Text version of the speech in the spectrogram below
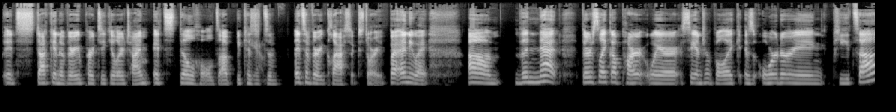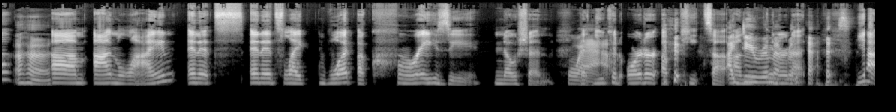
it's stuck in a very particular time, it still holds up because Yeah. it's a it's a very classic story. But anyway, um the net there's like a part where Sandra Bullock is ordering pizza Uh huh. um online and it's and it's like what a crazy notion Wow. that you could order a pizza I do remember internet. that. Yeah,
